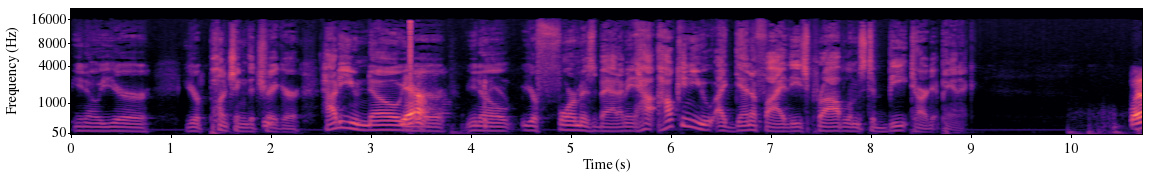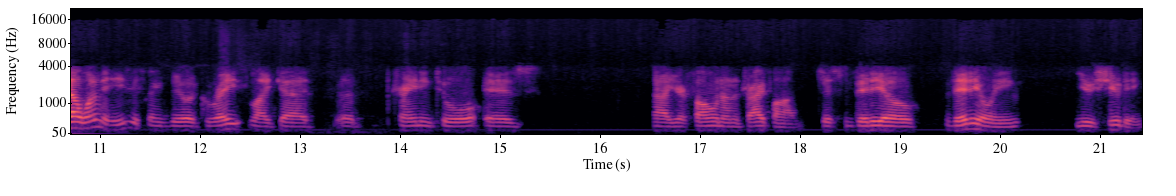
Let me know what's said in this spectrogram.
you know, you're, you're punching the trigger? How do you know Yeah. your, you know, your form is bad? I mean, how, how can you identify these problems to beat target panic? Well, one of the easiest things to do, a great like uh, uh, training tool, is uh, your phone on a tripod. Just video videoing you shooting.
